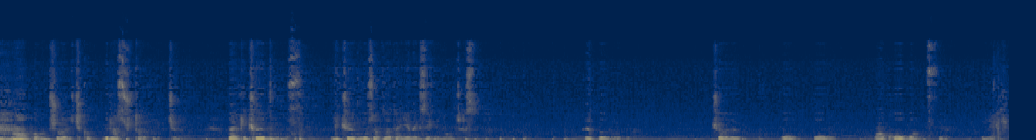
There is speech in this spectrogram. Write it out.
Ne yapalım? Şöyle çıkalım. Biraz şu tarafa gideceğim. Belki köy buluruz. Bir köy bulursak zaten yemek zengini olacağız. Hep böyle oluyor. Şöyle. Oo, oo. Aa kol var sürü. İnek.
